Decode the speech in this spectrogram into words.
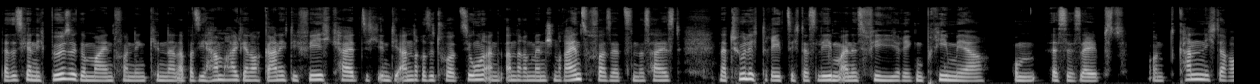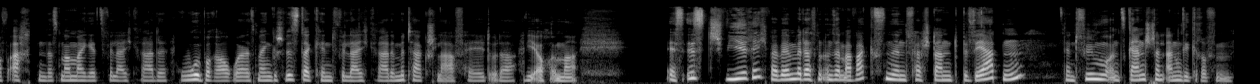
Das ist ja nicht böse gemeint von den Kindern, aber sie haben halt ja noch gar nicht die Fähigkeit, sich in die andere Situation eines anderen Menschen reinzuversetzen. Das heißt, natürlich dreht sich das Leben eines Vierjährigen primär um es selbst und kann nicht darauf achten, dass Mama jetzt vielleicht gerade Ruhe braucht oder dass mein Geschwisterkind vielleicht gerade Mittagsschlaf hält oder wie auch immer. Es ist schwierig, weil wenn wir das mit unserem Erwachsenenverstand bewerten, dann fühlen wir uns ganz schnell angegriffen.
